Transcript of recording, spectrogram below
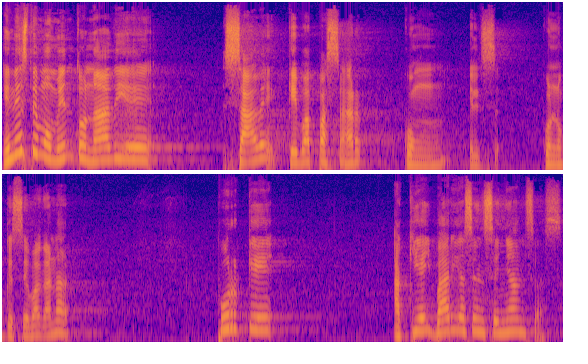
En este momento nadie sabe qué va a pasar con, el, con lo que se va a ganar. Porque aquí hay varias enseñanzas.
